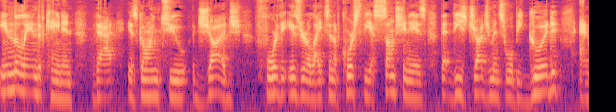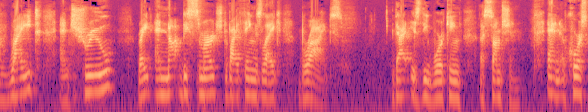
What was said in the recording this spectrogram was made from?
in the land of Canaan that is going to judge for the Israelites and of course the assumption is that these judgments will be good and right and true right? And not besmirched by things like bribes. That is the working assumption. And of course,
